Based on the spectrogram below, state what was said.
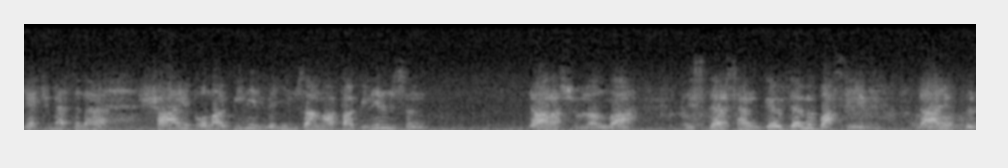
geçmesine şahit olabilir ve imzanı atabilir misin? Ya Resulallah, istersen gövdemi basayım, layıktır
